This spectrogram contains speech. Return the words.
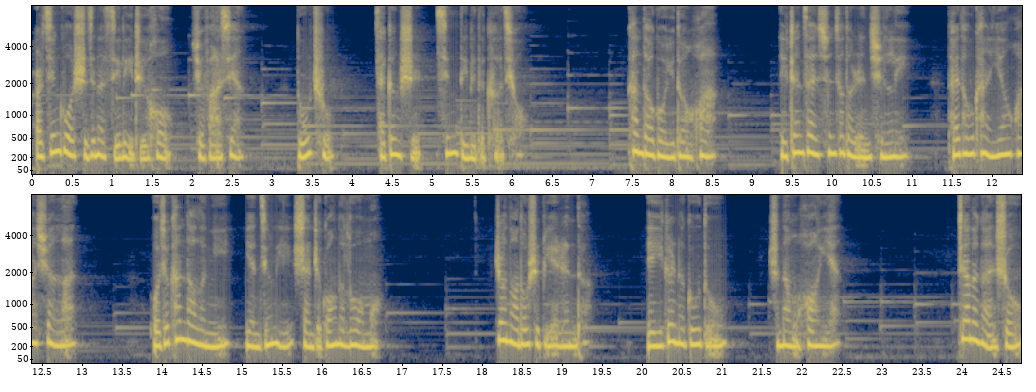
而经过时间的洗礼之后，却发现，独处，才更是心底里的渴求。看到过一段话：你站在喧嚣的人群里，抬头看烟花绚烂，我就看到了你眼睛里闪着光的落寞。热闹都是别人的，你一个人的孤独，是那么晃眼。这样的感受。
